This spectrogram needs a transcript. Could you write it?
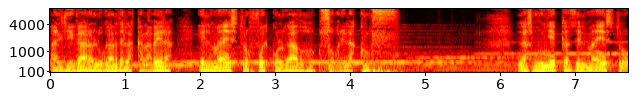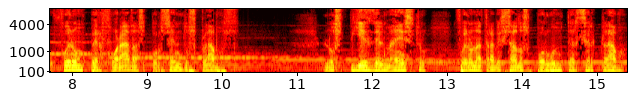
Al llegar al lugar de la calavera, el maestro fue colgado sobre la cruz. Las muñecas del maestro fueron perforadas por sendos clavos. Los pies del maestro fueron atravesados por un tercer clavo.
